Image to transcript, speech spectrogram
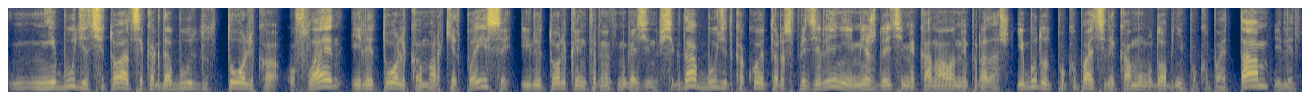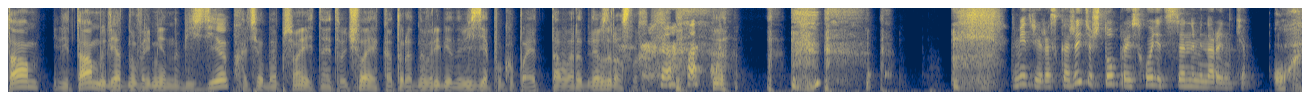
не будет ситуации, когда будут только офлайн или только маркетплейсы или только интернет-магазины. Всегда будет какое-то распределение между этими каналами продаж. И будут покупатели, кому удобнее покупать там, или там, или там, или одновременно везде. Хотел бы я посмотреть на этого человека, который одновременно везде покупает товары для взрослых. Дмитрий, расскажите, что происходит с ценами на рынке? Ох,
